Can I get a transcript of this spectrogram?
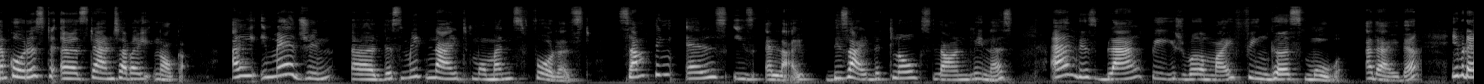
നമുക്ക് ഓരോ സ്റ്റാൻസ് ആയി നോക്കാം. I imagine this midnight moment's forest something else is alive beside the clocks loneliness and this blank page where my fingers move അതായത് ഇവിടെ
